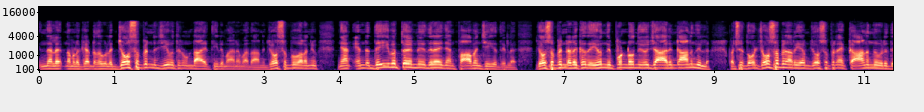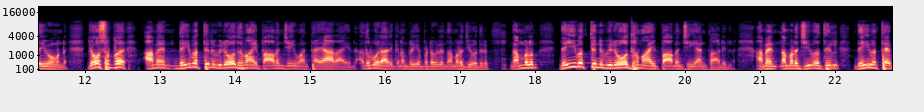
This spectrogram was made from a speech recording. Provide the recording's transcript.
ഇന്നലെ നമ്മൾ കേട്ടതുപോലെ ജോസഫിന്റെ ജീവിതത്തിൽ ഉണ്ടായ തീരുമാനം അതാണ്. ജോസഫ് പറഞ്ഞു ഞാൻ എന്റെ ദൈവത്തിനെതിരെ ഞാൻ പാപം ചെയ്യത്തില്ല. ജോസഫിന്റെ അടുക്ക ദൈവം നിപ്പുണ്ടോ എന്ന് ചോദിച്ചാൽ ആരും കാണുന്നില്ല. പക്ഷേ ജോസഫിനെ അറിയാം ജോസഫിനെ കാണുന്ന ഒരു ദൈവമുണ്ട്. ജോസഫ് അവൻ ദൈവത്തിന് വിരോധമായി പാപം ചെയ്യുവാൻ തയ്യാറായില്ല. അതുപോലെ ആയിരിക്കണം പ്രിയപ്പെട്ടവർ നമ്മുടെ ജീവിതത്തിലും നമ്മളും ദൈവത്തിന് വിരോധമായി പാപം ചെയ്യാൻ പാടില്ല. അവൻ നമ്മുടെ ജീവിതത്തിൽ ദൈവത്തെ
